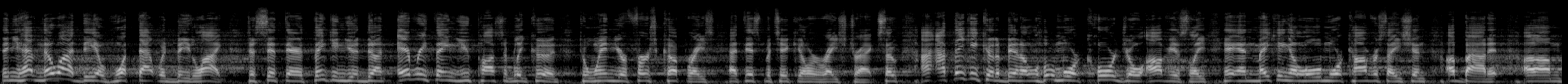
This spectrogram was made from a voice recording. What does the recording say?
then you have no idea what that would be like to sit there thinking you had done everything you possibly could to win your first cup race at this particular racetrack. So I, I think he could have been a little more cordial, obviously, and making a little more conversation about about it. Um,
